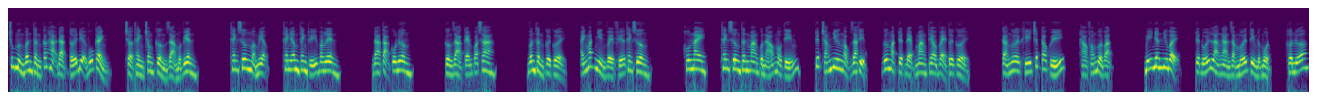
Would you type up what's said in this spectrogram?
Chúc mừng vân thần các hạ đạt tới địa vũ cảnh, trở thành trong cường giả một viên. Thanh xương mở miệng, thanh âm thanh thúy vang lên. đa tạ cô nương. Cường giả kém quá xa. Vân thần cười cười, ánh mắt nhìn về phía thanh xương. Hôm nay, thanh xương thân mang quần áo màu tím, tuyết trắng như ngọc da thịt, gương mặt tuyệt đẹp mang theo vẻ tươi cười. Cả người khí chất cao quý, hào phóng vừa vặn. Mỹ nhân như vậy, tuyệt đối là ngàn dặm mới tìm được một, hơn nữa,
